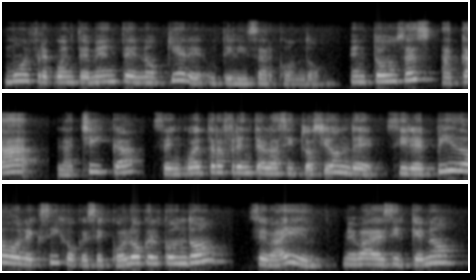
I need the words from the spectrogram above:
muy frecuentemente no quiere utilizar condón. Entonces, acá la chica se encuentra frente a la situación de si le pido o le exijo que se coloque el condón, se va a ir, me va a decir que no,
